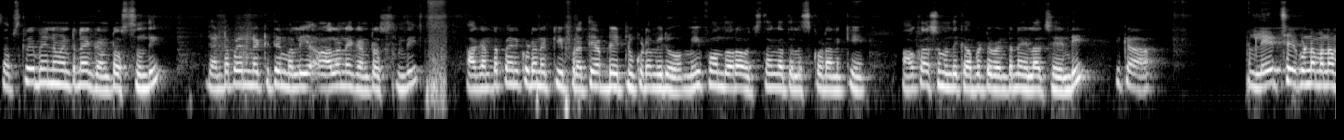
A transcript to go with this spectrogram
సబ్స్క్రైబ్ అయిన వెంటనే గంట వస్తుంది. గంట పైన నొక్కితే మళ్ళీ ఆల్ అనే గంట వస్తుంది. ఆ గంట పైన కూడా నొక్కి ప్రతి అప్డేట్ను కూడా మీరు మీ ఫోన్ ద్వారా ఉచితంగా తెలుసుకోవడానికి అవకాశం ఉంది కాబట్టి వెంటనే ఇలా చేయండి. ఇక లేట్ చేయకుండా మనం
